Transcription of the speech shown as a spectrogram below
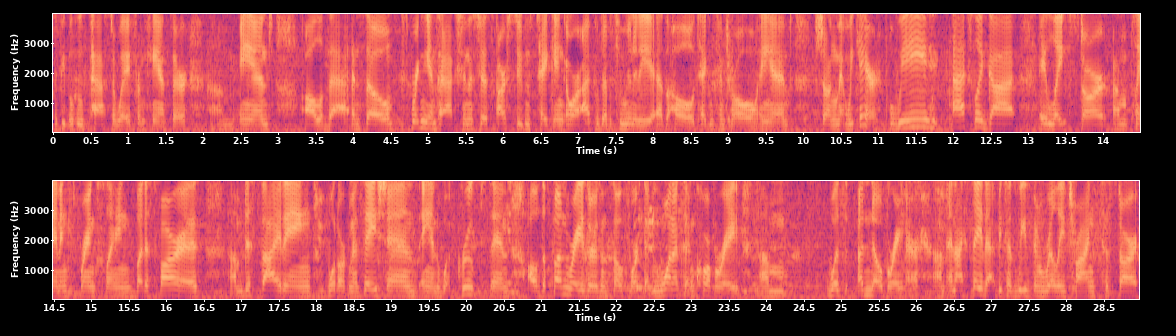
the people who've passed away from cancer, um, and all of that. And so springing into action is just our students taking, or our IPFW community as a whole, taking control and showing that we care. We actually got a late start um, planning Spring Fling, but as far as um, deciding what organizations and what groups and all of the fundraisers and so forth that we wanted to incorporate, um, was a no-brainer. Um, and I say that because we've been really trying to start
